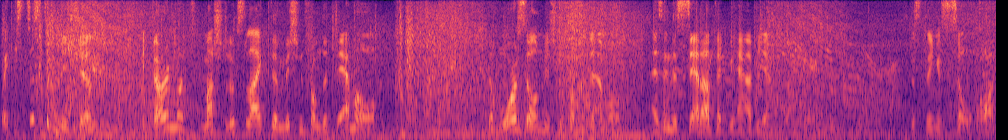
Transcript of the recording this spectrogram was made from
Wait, is this the mission? It very much, much looks like the mission from the demo. The Warzone mission from the demo. As in the setup that we have here. This thing is so hot.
